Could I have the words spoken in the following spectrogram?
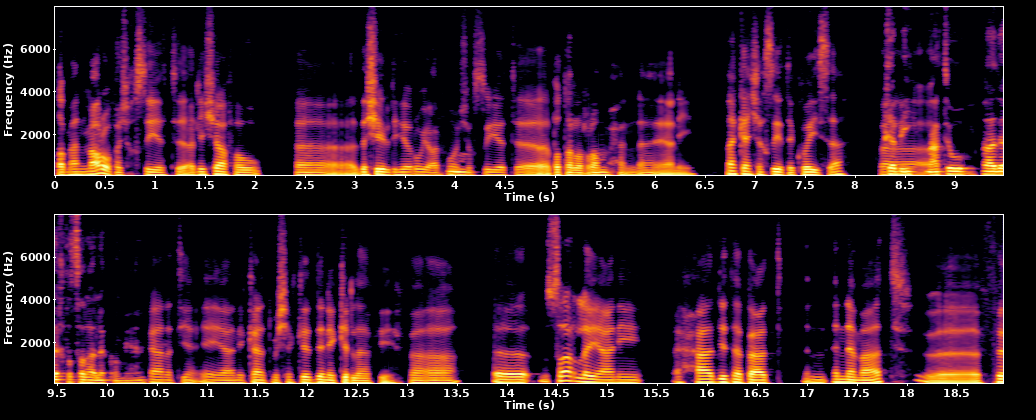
طبعا معروفة شخصية اللي شافوا The Shield Hero يعرفون مم. شخصية آه، بطل الرمح انه يعني ما كان شخصيته كويسة. ف- كبي معتوه هذه أختصرها لكم يعني. كانت يعني إيه يعني كانت مشاكل الدنيا كلها فيه. ف آه، صار له يعني حادثة بعد إن- إنه مات آه، في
